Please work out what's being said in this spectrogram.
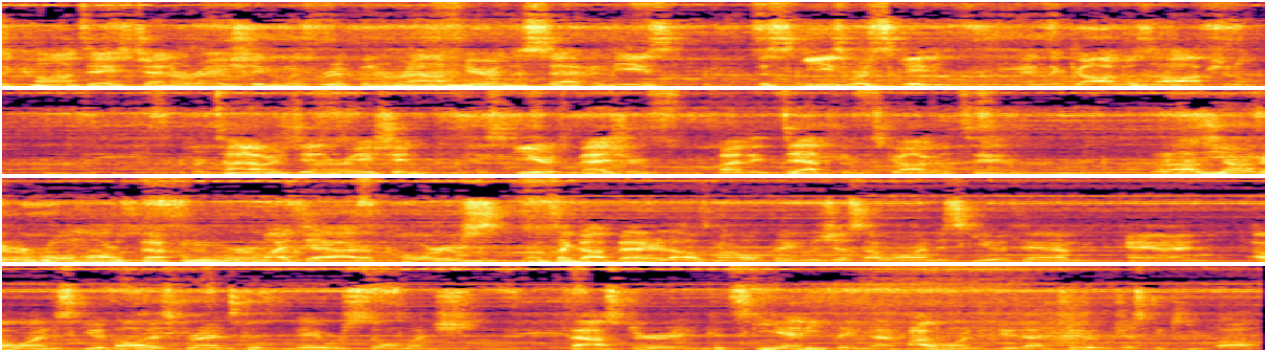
David Ceccanti's generation was ripping around here in the 70s, the skis were skinny and the goggles optional. For Tyler's generation, a skier's measured by the depth of his goggle tan. When I was younger, role models definitely were my dad, of course. Once I got better, that was my whole thing. Was just I wanted to ski with him, and I wanted to ski with all his friends because they were so much faster and could ski anything that I wanted to do that too, just to keep up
